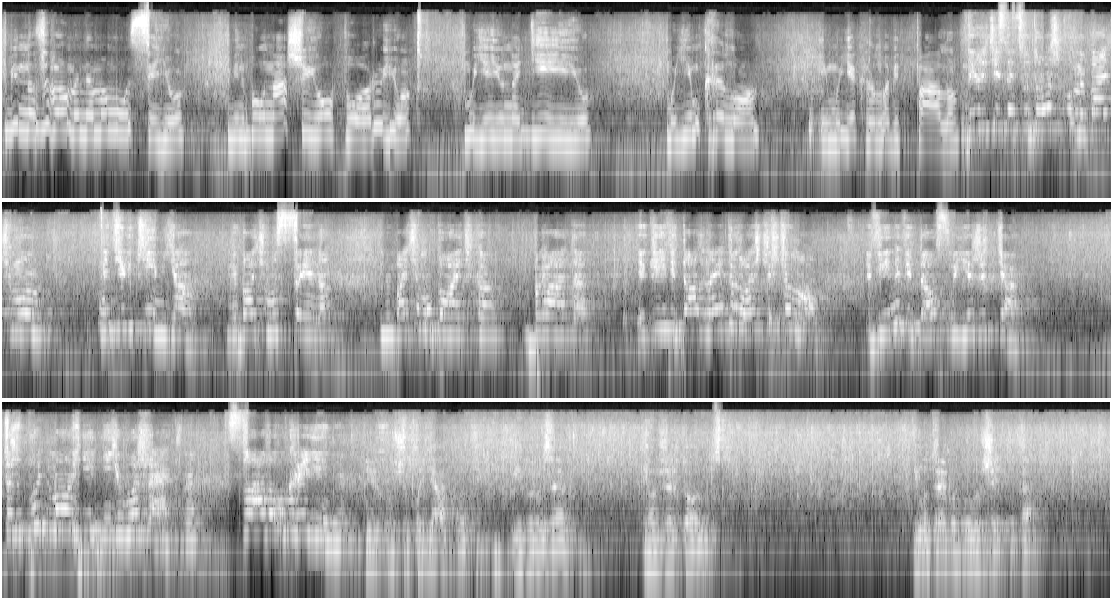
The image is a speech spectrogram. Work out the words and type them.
Він називав мене мамусею. Він був нашою опорою, моєю надією, моїм крилом. І моє крило відпало. Дивлячись на цю дошку, ми бачимо не тільки ім'я, ми бачимо сина, ми бачимо батька, брата, який віддав найдорожче, що мав. Він віддав своє життя. Тож будьмо гідні його жертви. Слава Україні! Я хочу подякувати Ігору за жертовність. Йому треба було жити, так.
